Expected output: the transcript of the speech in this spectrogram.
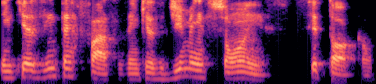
em que as interfaces, em que as dimensões se tocam,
